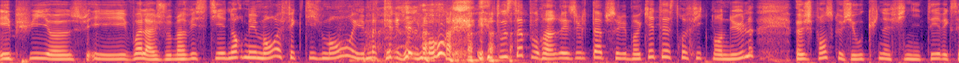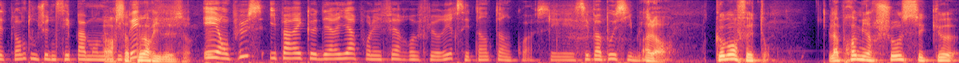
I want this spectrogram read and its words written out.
Et puis, euh, et voilà, je m'investis énormément, effectivement et matériellement. et tout ça pour un résultat absolument catastrophiquement nul. Euh, je pense que j'ai aucune affinité avec cette plante ou je ne sais pas m'en Alors, ça peut arriver, ça. Et en plus, il paraît que derrière, pour les faire refleurir, c'est Tintin, quoi. C'est c'est pas possible. Alors, comment fait-on? La première chose, c'est que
